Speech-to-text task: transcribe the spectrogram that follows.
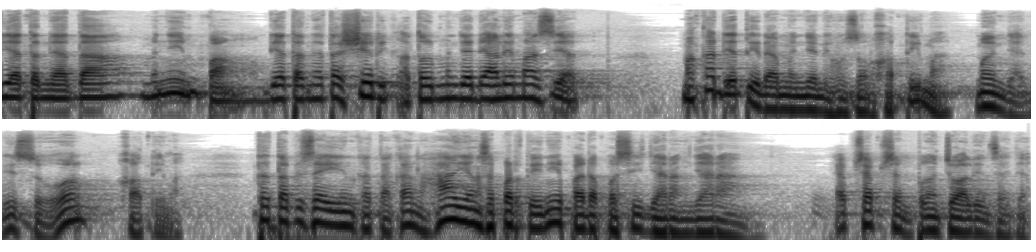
dia ternyata menyimpang, dia ternyata syirik atau menjadi ahli maksiat maka dia tidak menjadi husnul khatimah, menjadi suul khatimah. Tetapi saya ingin katakan hal yang seperti ini pada posisi jarang-jarang. Exception, pengecualian saja.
